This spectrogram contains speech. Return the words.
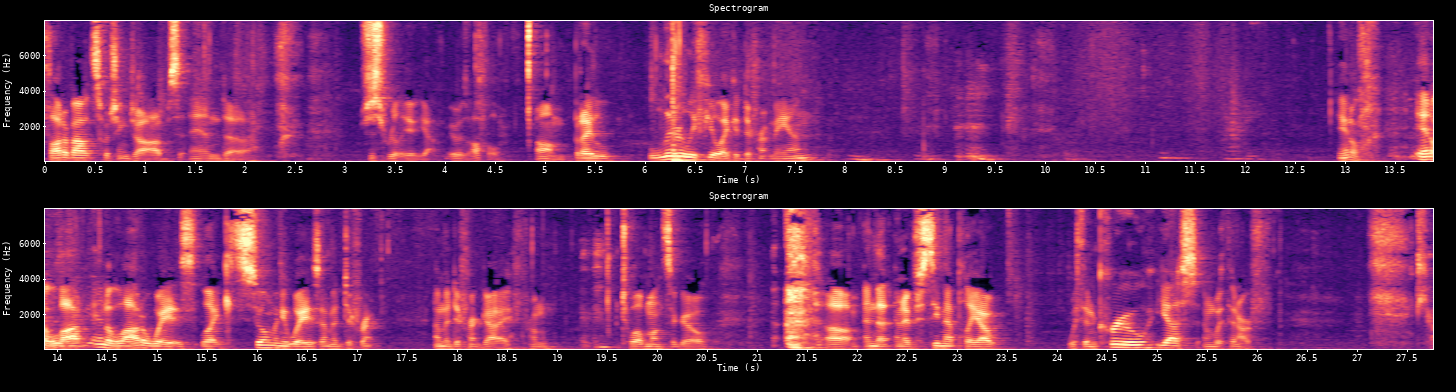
thought about switching jobs and uh, just really, yeah, it was awful. Um, but I literally feel like a different man. In a, in a lot in a lot of ways, like so many ways, I'm a different I'm a different guy from 12 months ago, um, and that and I've seen that play out within Cru, yes, and within our yeah,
